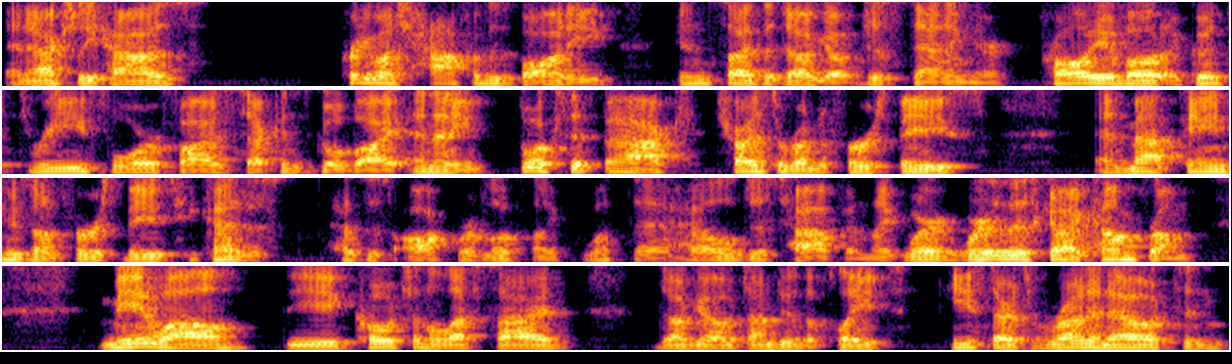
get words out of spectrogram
and actually has pretty much half of his body inside the dugout just standing there. Probably about a good three, four, five seconds go by. And then he books it back, tries to run to first base. And Matt Payne, who's on first base, he kind of just has this awkward look like, what the hell just happened? Like, where, where did this guy come from? Meanwhile, the coach on the left side dugout, I'm doing the plate he starts running out and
